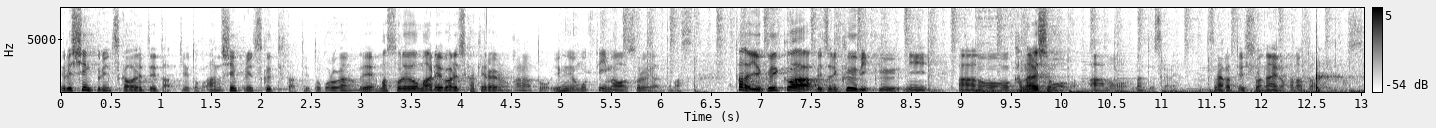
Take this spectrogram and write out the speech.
りシンプルに使われてたっていうところあのシンプルに作ってたっていうところがあるので、まあ、それをまあレバレッジかけられるのかなというふうに思って今はそれをやってます。ただゆくゆくは別にクービックにあの必ずしもあのなんていうんですかねつながっている必要はないのかなとは思ってます。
